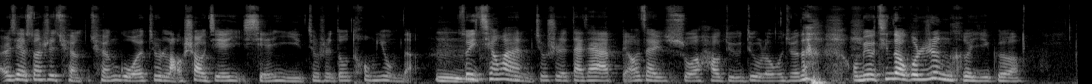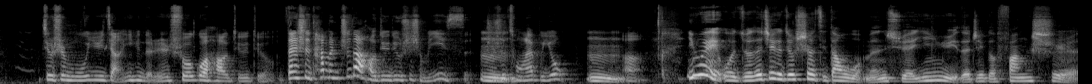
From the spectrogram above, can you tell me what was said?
而且算是全全国就是老少皆嫌疑，就是都通用的。嗯，所以千万就是大家不要再说 “How do you do” 了，我觉得 我没有听到过任何一个。就是母语讲英语的人说过 How do you do，但是他们知道 How do you do 是什么意思，只是从来不用。嗯嗯，因为我觉得这个就涉及到我们学英语的这个方式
